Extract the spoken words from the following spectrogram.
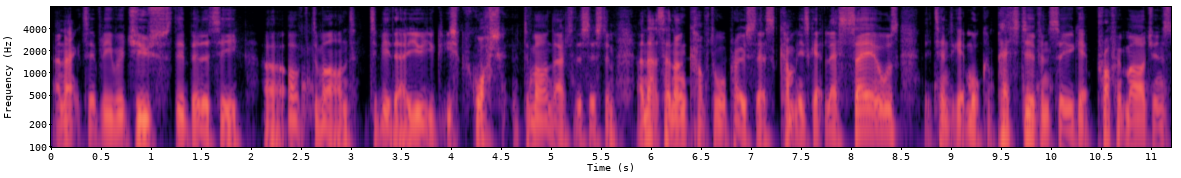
and actively reduce the ability uh, of demand to be there. You, you, you squash demand out of the system, and that's an uncomfortable process. Companies get less sales, they tend to get more competitive, and so you get profit margins.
